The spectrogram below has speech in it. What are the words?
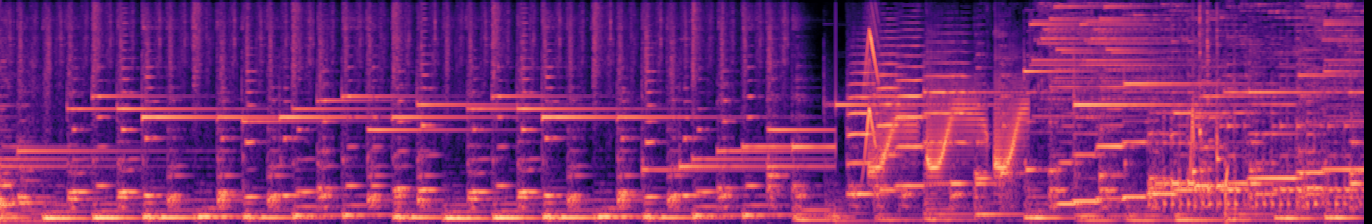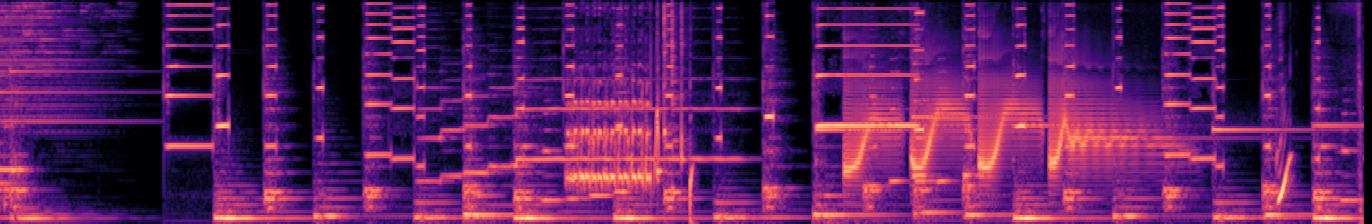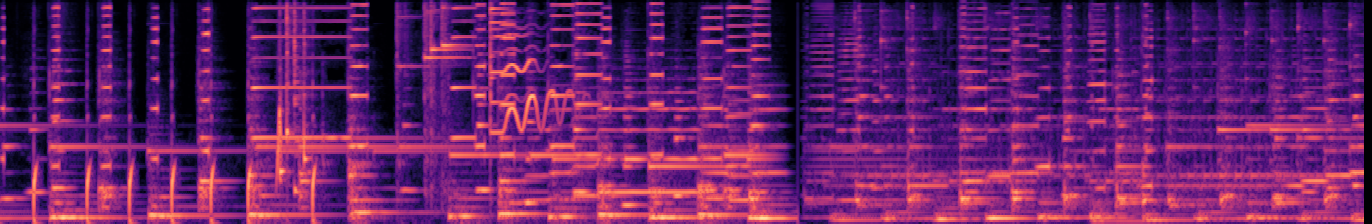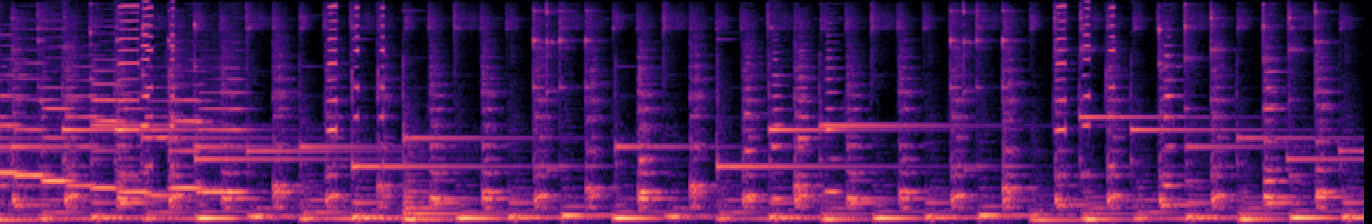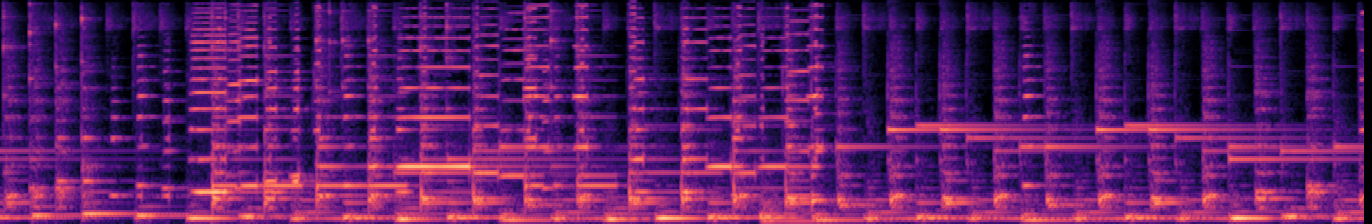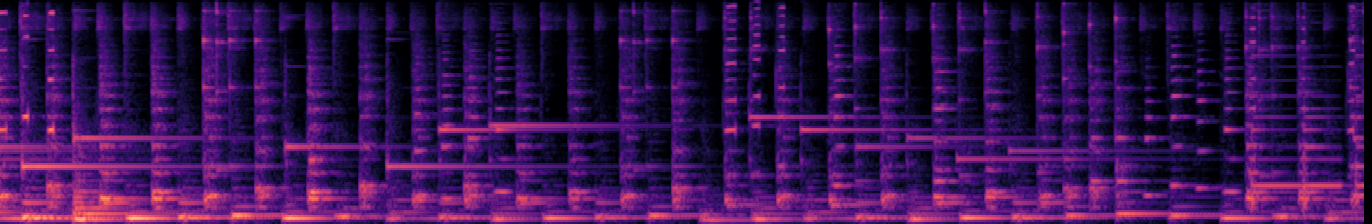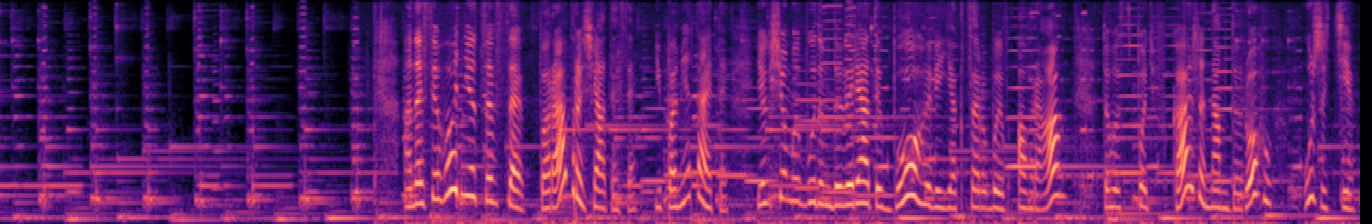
А на сьогодні це все. Пора прощатися. І пам'ятайте, якщо ми будемо довіряти Богові, як це робив Авраам, то Господь вкаже нам дорогу у житті.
